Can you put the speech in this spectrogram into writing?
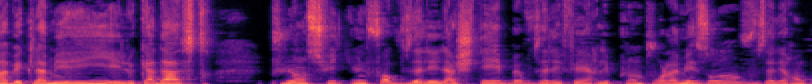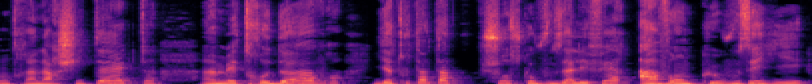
avec la mairie et le cadastre. Puis ensuite, une fois que vous allez l'acheter, ben vous allez faire les plans pour la maison, vous allez rencontrer un architecte, un maître d'œuvre. Il y a tout un tas de choses que vous allez faire avant que vous ayez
